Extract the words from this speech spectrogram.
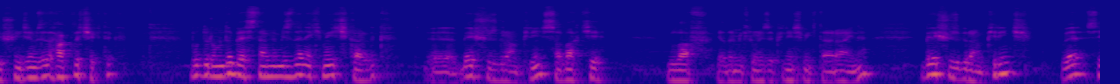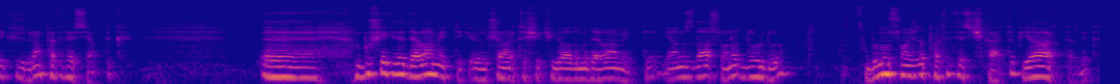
düşüncemize de haklı çıktık. Bu durumda beslenmemizden ekmeği çıkardık. E, 500 gram pirinç, sabahki yulaf ya da mikronize pirinç miktarı aynı. 500 gram pirinç ve 800 gram patates yaptık. E, bu şekilde devam ettik. Ölçü artışı, kilo alımı devam etti. Yalnız daha sonra durdu. Bunun sonucunda patates çıkartıp yağ arttırdık.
